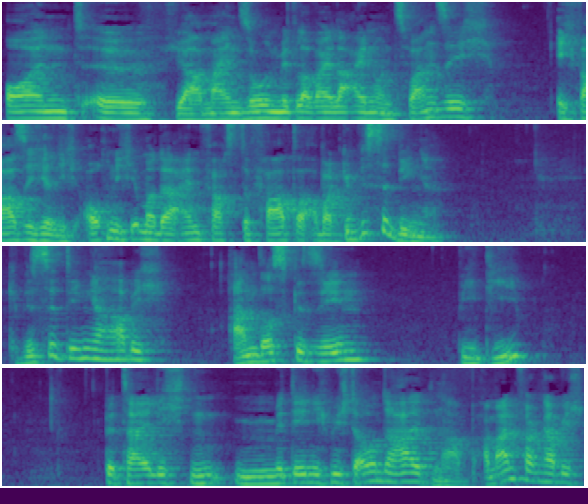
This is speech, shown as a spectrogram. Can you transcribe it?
Und äh, ja, mein Sohn mittlerweile 21. Ich war sicherlich auch nicht immer der einfachste Vater, aber gewisse Dinge, gewisse Dinge habe ich anders gesehen wie die Beteiligten, mit denen ich mich da unterhalten habe. Am Anfang habe ich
